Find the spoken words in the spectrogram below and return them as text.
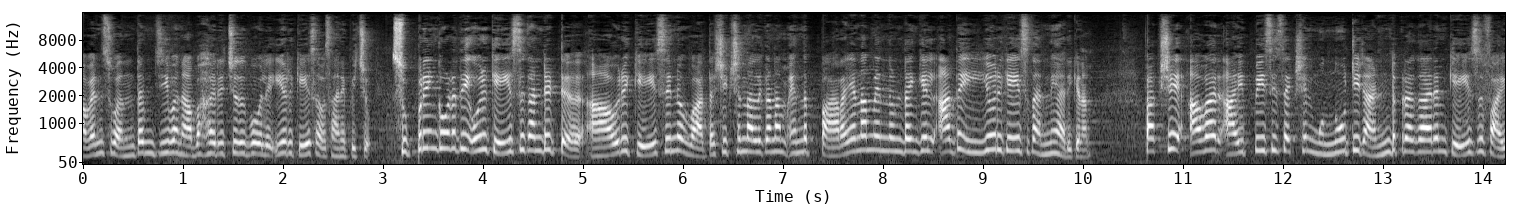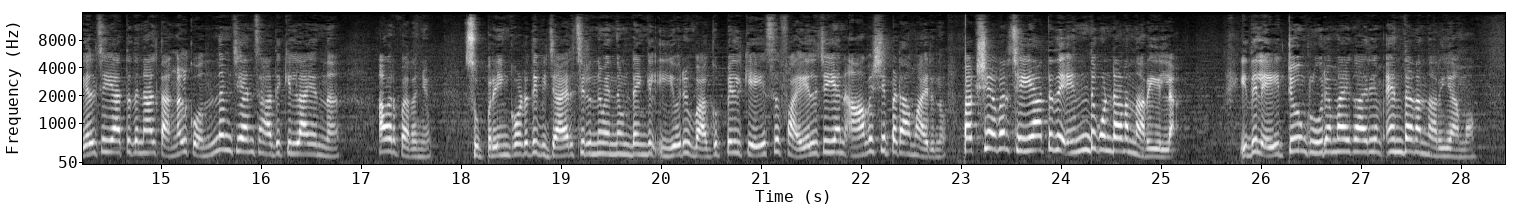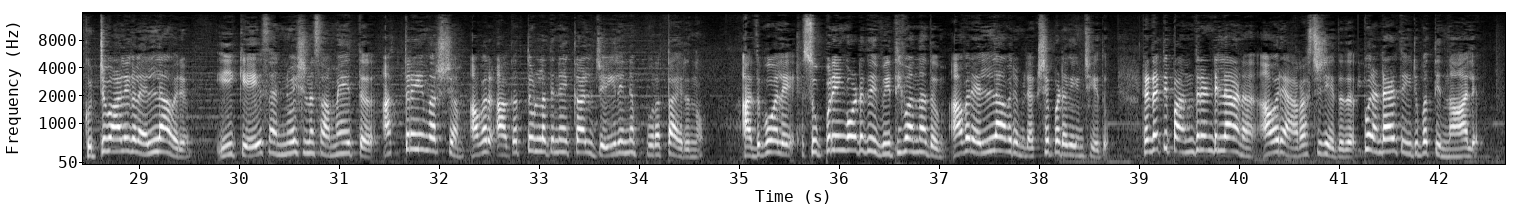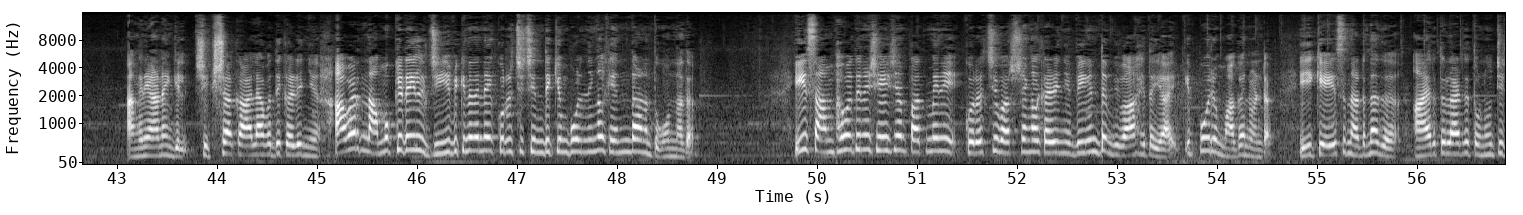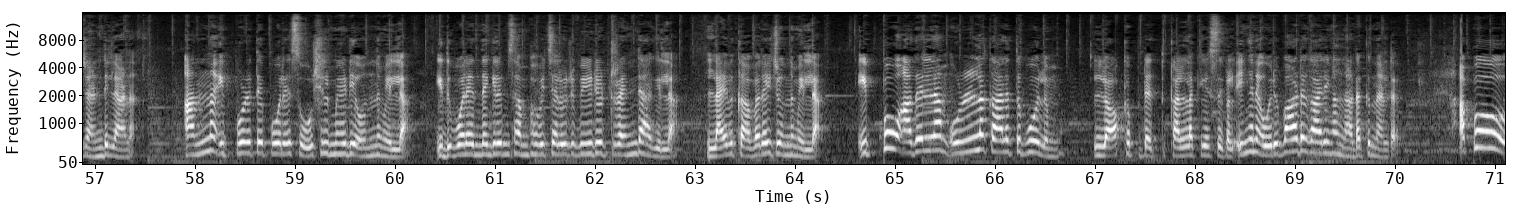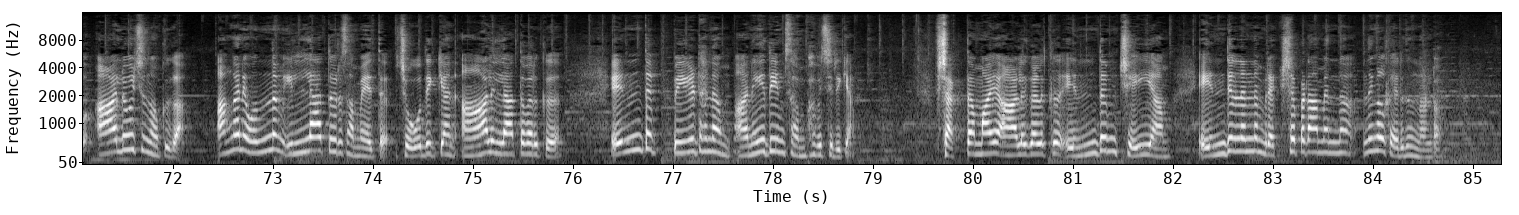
അവൻ സ്വന്തം ജീവൻ അപഹരിച്ചതുപോലെ ഈ ഒരു കേസ് അവസാനിപ്പിച്ചു. സുപ്രീം കോടതി ഒരു കേസ് കണ്ടിട്ട് ആ ഒരു കേസിന് വധശിക്ഷ നൽകണം എന്ന് പറയണമെന്നുണ്ടെങ്കിൽ അത് ഈ ഒരു കേസ് തന്നെ ആയിരിക്കണം പക്ഷേ അവർ ഐ പി സി സെക്ഷൻ മുന്നൂറ്റി രണ്ട് പ്രകാരം കേസ് ഫയൽ ചെയ്യാത്തതിനാൽ തങ്ങൾക്കൊന്നും ചെയ്യാൻ സാധിക്കില്ല എന്ന് അവർ പറഞ്ഞു. സുപ്രീം കോടതി വിചാരിച്ചിരുന്നുവെന്നുണ്ടെങ്കിൽ ഈ ഒരു വകുപ്പിൽ കേസ് ഫയൽ ചെയ്യാൻ ആവശ്യപ്പെടാമായിരുന്നു. പക്ഷെ അവർ ചെയ്യാത്തത് എന്തുകൊണ്ടാണെന്നറിയില്ല ഇതിൽ ഏറ്റവും ക്രൂരമായ കാര്യം എന്താണെന്നറിയാമോ കുറ്റവാളികൾ എല്ലാവരും ഈ കേസ് അന്വേഷണ സമയത്ത് അത്രയും വർഷം അവർ അകത്തുള്ളതിനേക്കാൾ ജയിലിന് പുറത്തായിരുന്നു. അതുപോലെ സുപ്രീം കോടതി വിധി വന്നതും അവരെല്ലാവരും രക്ഷപ്പെടുകയും ചെയ്തു. രണ്ടായിരത്തി പന്ത്രണ്ടിലാണ് അവരെ അറസ്റ്റ് ചെയ്തത്. ഇപ്പോൾ രണ്ടായിരത്തി ഇരുപത്തിനാല്. അങ്ങനെയാണെങ്കിൽ ശിക്ഷാ കാലാവധി കഴിഞ്ഞ് അവർ നമുക്കിടയിൽ ജീവിക്കുന്നതിനെ കുറിച്ച് ചിന്തിക്കുമ്പോൾ നിങ്ങൾക്ക് എന്താണ് തോന്നുന്നത്? ഈ സംഭവത്തിന് ശേഷം പത്മിനി കുറച്ച് വർഷങ്ങൾ കഴിഞ്ഞ് വീണ്ടും വിവാഹിതയായി. ഇപ്പോൾ ഒരു മകനുണ്ട്. ഈ കേസ് നടന്നത് ആയിരത്തി തൊള്ളായിരത്തി തൊണ്ണൂറ്റി രണ്ടിലാണ് അന്ന് ഇപ്പോഴത്തെ പോലെ സോഷ്യൽ മീഡിയ ഒന്നുമില്ല. ഇതുപോലെ എന്തെങ്കിലും സംഭവിച്ചാൽ ഒരു വീഡിയോ ട്രെൻഡ് ആകില്ല ലൈവ് കവറേജ് ഒന്നുമില്ല. ഇപ്പോൾ അതെല്ലാം ഉള്ള കാലത്ത് പോലും ലോക്കപ്പ് ഡെത്ത് കള്ളക്കേസുകൾ ഇങ്ങനെ ഒരുപാട് കാര്യങ്ങൾ നടക്കുന്നുണ്ട്. അപ്പോൾ ആലോചിച്ച് നോക്കുക. അങ്ങനെ ഒന്നും ഇല്ലാത്തൊരു സമയത്ത് ചോദിക്കാൻ ആളില്ലാത്തവർക്ക് എന്ത് പീഡനം അനീതിയും സംഭവിച്ചിരിക്കാം. ശക്തമായ ആളുകൾക്ക് എന്തും ചെയ്യാം എന്തിൽ നിന്നും രക്ഷപ്പെടാമെന്ന് നിങ്ങൾ കരുതുന്നുണ്ടോ?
